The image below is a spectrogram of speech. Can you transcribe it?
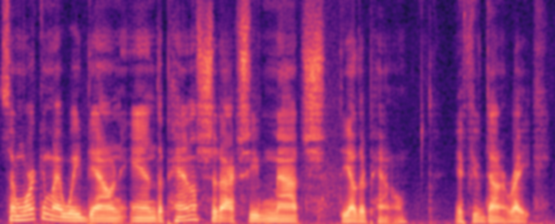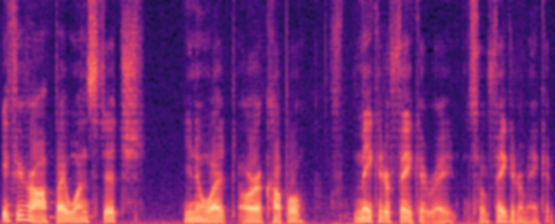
So I'm working my way down and the panel should actually match the other panel if you've done it right. If you're off by one stitch you know what or a couple make it or fake it right. So fake it or make it.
